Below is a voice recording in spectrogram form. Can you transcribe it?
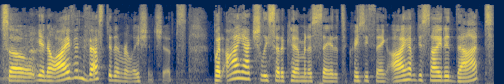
So, you know, I've invested in relationships. But I actually said, okay, I'm going to say it. It's a crazy thing. I have decided that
